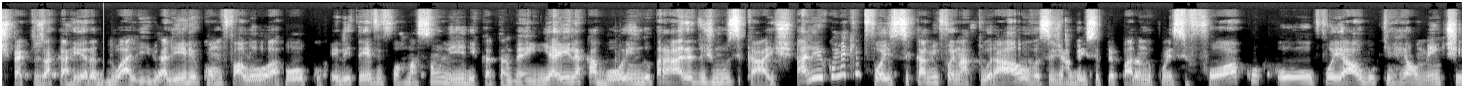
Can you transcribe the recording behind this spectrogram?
aspectos da carreira do Alírio. Alírio, como falou há pouco, ele teve formação lírica também. E aí ele acabou indo para a área dos musicais. Alírio, como é que foi? Esse caminho foi natural? Você já veio se preparando com esse foco? Ou foi algo que realmente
